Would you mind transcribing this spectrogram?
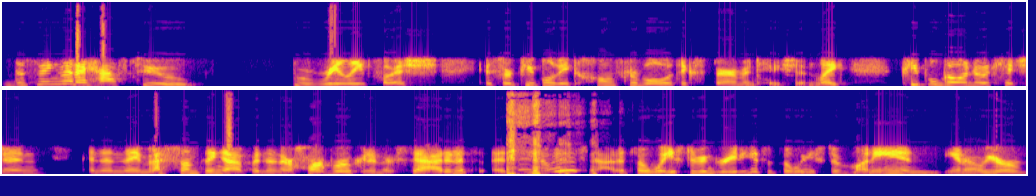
the thing that I have to really push is for people to be comfortable with experimentation. Like people go into a kitchen and then they mess something up and then they're heartbroken and they're sad and it's, it's you know it is sad. It's a waste of ingredients, it's a waste of money and you know you're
